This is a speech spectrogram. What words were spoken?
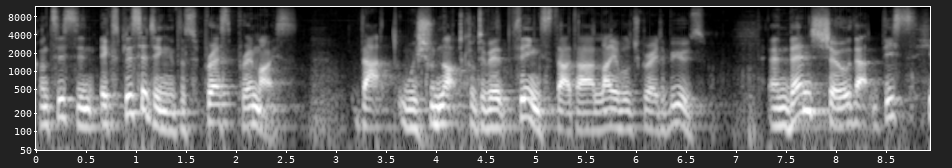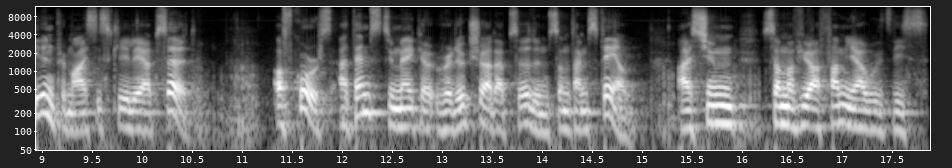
consists in expliciting the suppressed premise that we should not cultivate things that are liable to great abuse, and then show that this hidden premise is clearly absurd. Of course, attempts to make a reductio ad absurdum sometimes fail. I assume some of you are familiar with this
